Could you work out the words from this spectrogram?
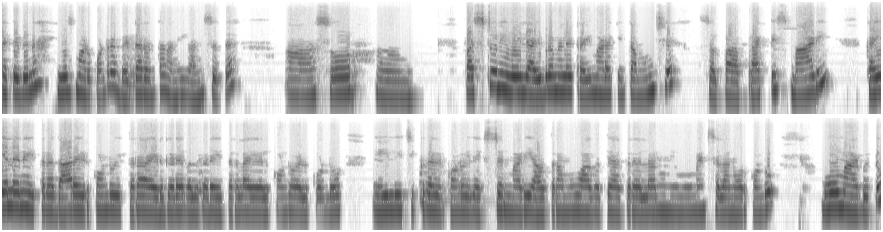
ಮೆಥಡ್ನ ಯೂಸ್ ಮಾಡ್ಕೊಂಡ್ರೆ ಬೆಟರ್ ಅಂತ ನನಗೆ ಅನ್ಸುತ್ತೆ. ಸೊ ಫಸ್ಟ್ ನೀವು ಇಲ್ಲಿ ಐಬ್ರೋ ಮೇಲೆ ಟ್ರೈ ಮಾಡೋಕ್ಕಿಂತ ಮುಂಚೆ ಸ್ವಲ್ಪ ಪ್ರಾಕ್ಟೀಸ್ ಮಾಡಿ ಕೈಯಲ್ಲೇನೆ ಈ ತರ ದಾರ ಹಿಡ್ಕೊಂಡು, ಈ ತರ ಎಡಗಡೆ, ಬಲಗಡೆ ಈ ತರ ಎಲ್ಲ ಎಳ್ಕೊಂಡು ಎಳ್ಕೊಂಡು ಇಲ್ಲಿ ಚಿಕ್ಕದಾಗಿ ಇಟ್ಕೊಂಡು ಇದು ಎಕ್ಸ್ಟೆಂಡ್ ಮಾಡಿ ಯಾವ ತರ ಮೂವ್ ಆಗುತ್ತೆ, ಆ ತರ ಎಲ್ಲಾನು ನೀವು ಮೂವ್ಮೆಂಟ್ಸ್ ಎಲ್ಲ ನೋಡ್ಕೊಂಡು ಮೂವ್ ಮಾಡ್ಬಿಟ್ಟು,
